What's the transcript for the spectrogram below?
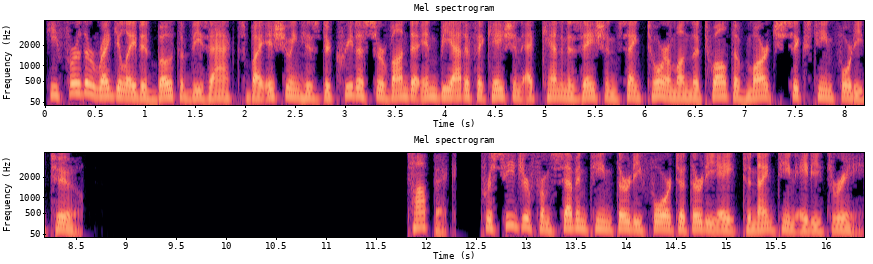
He further regulated both of these acts by issuing his Decreta Servanda in Beatificatione et Canonizatione Sanctorum on 12 March 1642. Procedure from 1734 to 38 to 1983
